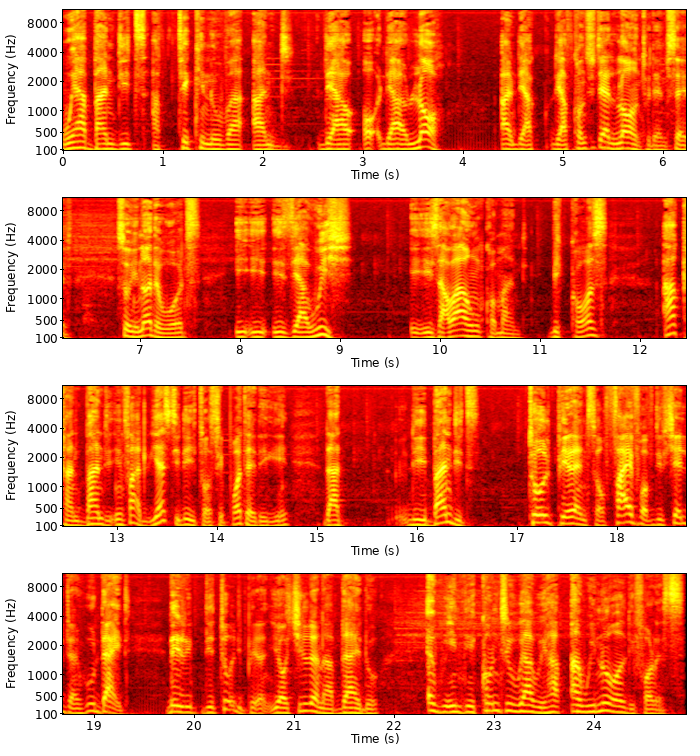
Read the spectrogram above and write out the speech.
where bandits have taken over and they are uh, they are law, and they are they have constituted law unto themselves. So in other words, it is their wish, it is our own command because how can bandits? In fact, yesterday it was reported again that the bandits told parents of five of the children who died. They they told the parents, "Your children have died, though." In the country where we have, and we know all the forests.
